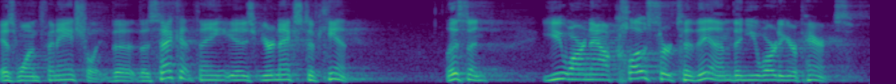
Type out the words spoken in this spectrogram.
as one financially. The, the second thing is you're next of kin. Listen, you are now closer to them than you were to your parents.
